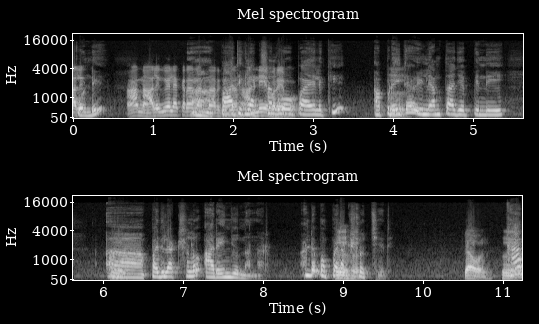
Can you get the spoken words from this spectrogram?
అనుకోండి. ఆ నాలుగు వేల ఎకరాలు అన్నారు కదా పాతిక లక్షల రూపాయలకి అప్పుడైతే వీళ్ళు ఎంత చెప్పింది? ఆ, పది లక్షలు ఆ రేంజ్ ఉందన్నారు. అంటే ముప్పై లక్షలు వచ్చేది. అవును.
